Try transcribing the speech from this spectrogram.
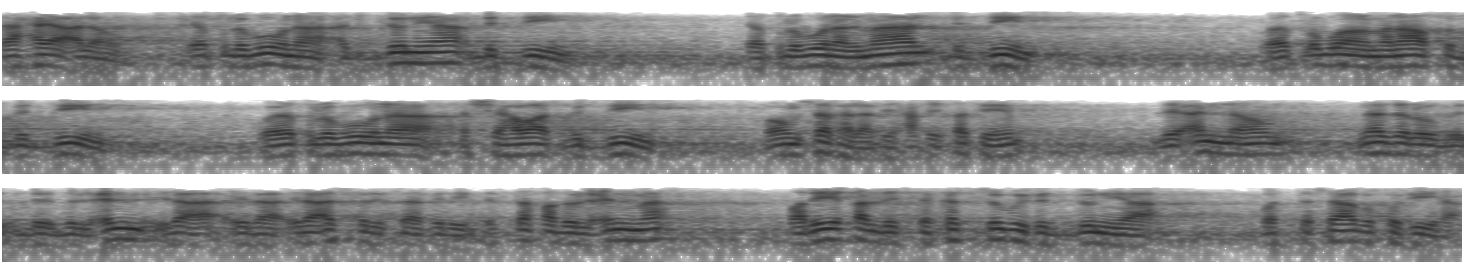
لا حياء لهم. يطلبون الدنيا بالدين. يطلبون المال بالدين ويطلبون المناصب بالدين ويطلبون الشهوات بالدين وهم سفلة في حقيقتهم لأنهم نزلوا بالعلم إلى إلى إلى أسفل السافلين اتخذوا العلم طريقا للتكسب في الدنيا والتسابق فيها.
